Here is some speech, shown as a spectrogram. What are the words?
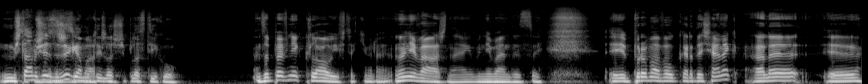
Myślałem, że Zaraz zżygam od zobaczę. ilości plastiku. To pewnie Chloe w takim razie. No nieważne, jakby nie będę tutaj y, promował Kardashianek, ale y,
